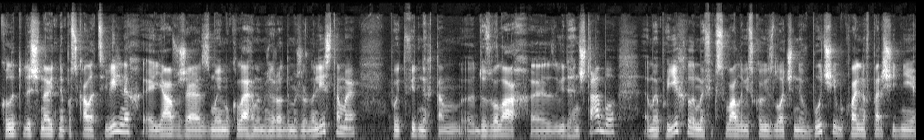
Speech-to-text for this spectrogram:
коли туди ще навіть не пускали цивільних, я вже з моїми колегами, міжнародними журналістами. По відповідних там дозволах від генштабу ми поїхали. Ми фіксували військові злочини в Бучі. Буквально в перші дні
